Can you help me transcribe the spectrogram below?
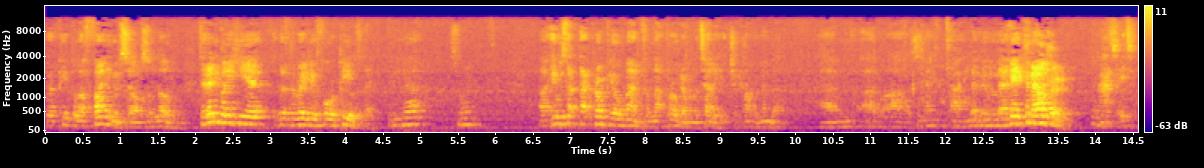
where people are finding themselves alone. Did anybody hear the, the Radio 4 appeal today? Did you hear that Uh, it was that, that grumpy old man from that programme on the telly, which I can't remember. Um, uh, uh, what's his name? Uh, Victor Meldrew. That's it.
